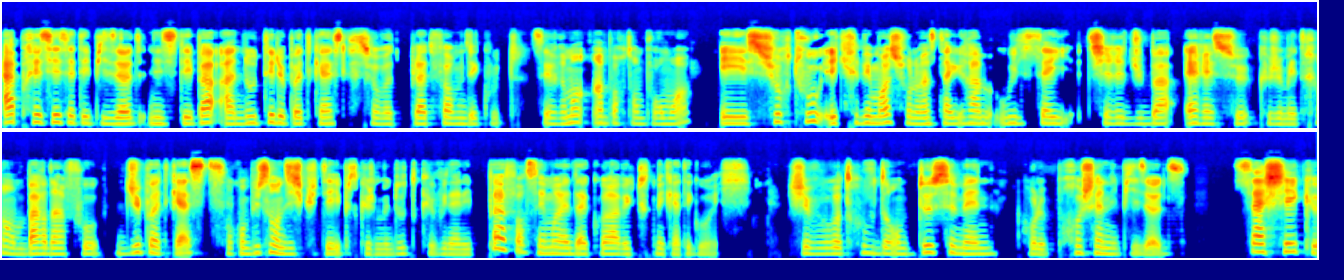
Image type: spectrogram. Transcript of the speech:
apprécié cet épisode, n'hésitez pas à noter le podcast sur votre plateforme d'écoute. C'est vraiment important pour moi. Et surtout, écrivez-moi sur le Instagram willsay-RSE que je mettrai en barre d'infos du podcast pour qu'on puisse en discuter parce que je me doute que vous n'allez pas forcément être d'accord avec toutes mes catégories. Je vous retrouve dans deux semaines pour le prochain épisode. Sachez que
